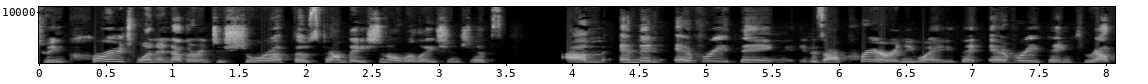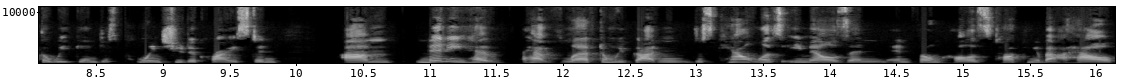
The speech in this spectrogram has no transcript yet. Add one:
to encourage one another and to shore up those foundational relationships um, and then everything it is our prayer anyway that everything throughout the weekend just points you to christ and um, many have have left and we've gotten just countless emails and, and phone calls talking about how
